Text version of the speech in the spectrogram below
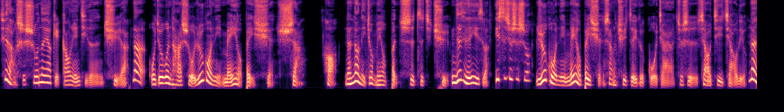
其实老师说，那要给高年级的人去啊。那我就问他说：“如果你没有被选上，哈？”难道你就没有本事自己去？你这什么意思吧？意思就是说，如果你没有被选上去这个国家呀，就是交际交流，那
